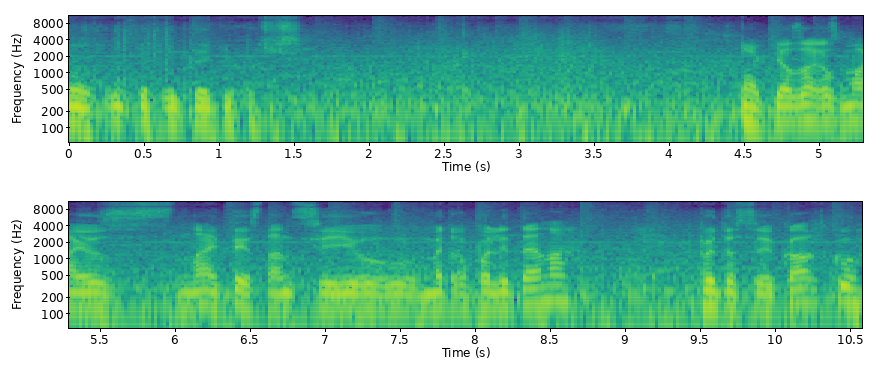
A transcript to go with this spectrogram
Ой, фрукти, фрукти, які хочеш. Так, я зараз маю знайти станцію метрополітена, купити свою картку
